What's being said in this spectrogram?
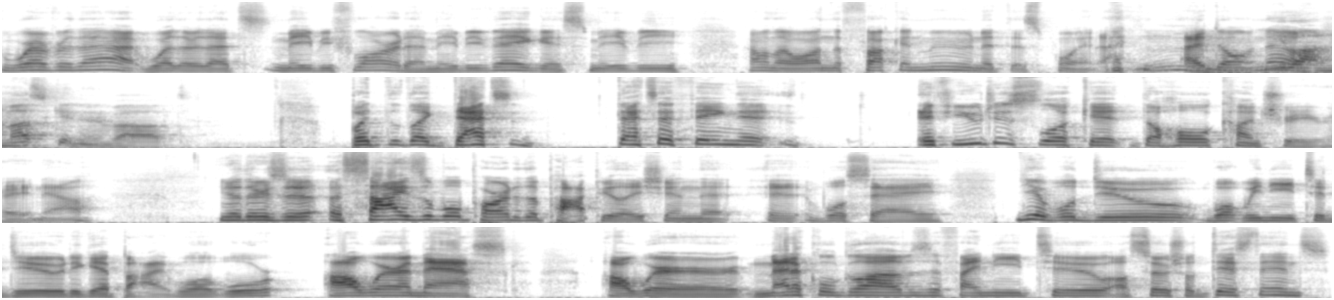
wherever that, whether that's maybe Florida, maybe Vegas, maybe I don't know, on the fucking moon at this point. I, I don't know. Elon Musk getting involved. But like that's that's a thing that if you just look at the whole country right now, you know, there's a, a sizable part of the population that uh, will say, "Yeah, we'll do what we need to do to get by. We'll, we'll I'll wear a mask. I'll wear medical gloves if I need to. I'll social distance."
